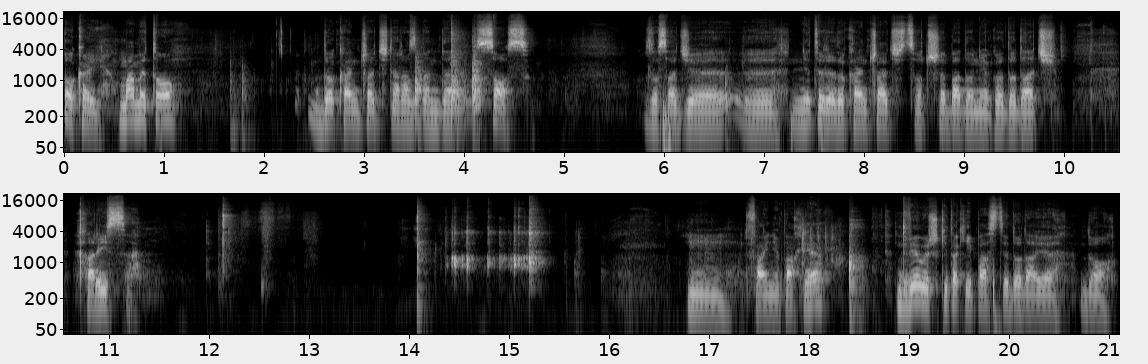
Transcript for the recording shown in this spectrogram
Ok, mamy to. Dokańczać teraz będę sos. W zasadzie y, nie tyle dokańczać, co trzeba do niego dodać harissę. Mm, fajnie pachnie. Dwie łyżki takiej pasty dodaję do,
